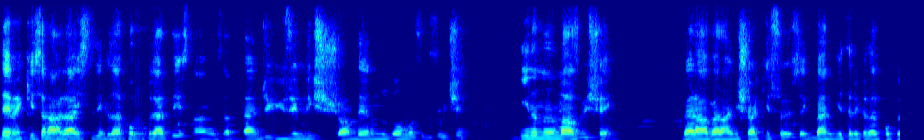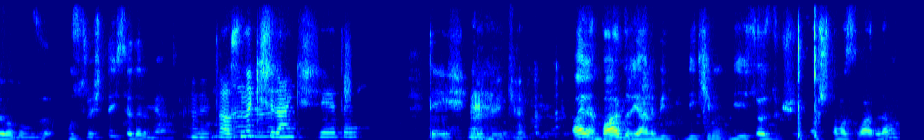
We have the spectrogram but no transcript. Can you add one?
demek ki sen hala istediğin kadar popüler değilsin. Ama mesela bence 150 kişi şu anda yanımızda olması bizim için inanılmaz bir şey. Beraber aynı şarkıyı söylesek ben yeteri kadar popüler olduğumuzu bu süreçte hissederim yani. Evet aslında kişiden kişiye de değişiyor. Aynen vardır yani bir, bir kim bir sözlük açıklaması vardır ama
